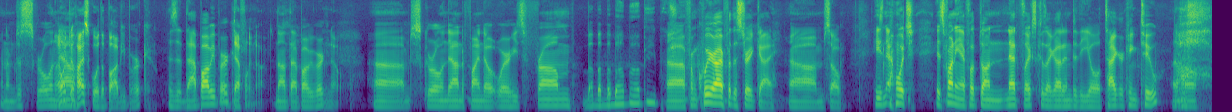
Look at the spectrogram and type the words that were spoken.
and I'm just scrolling I went to high school with the Bobby Burke. Is it that Bobby Burke? Definitely not. Not that Bobby Burke. No. Uh, I'm just scrolling down to find out where he's from. Uh, from Queer Eye for the Straight Guy. Um, so he's now, which is funny. I flipped on Netflix because I got into the old Tiger King 2. Oh.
